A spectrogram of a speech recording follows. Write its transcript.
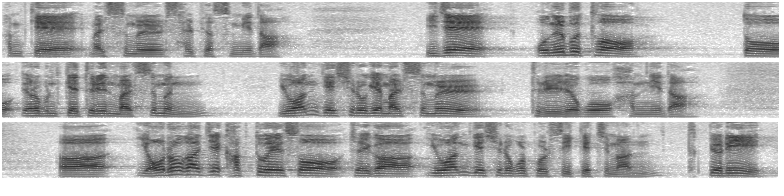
함께 말씀을 살폈습니다. 이제 오늘부터 또 여러분께 드린 말씀은 요한계시록의 말씀을 드리려고 합니다. 어, 여러 가지 각도에서 저희가 요한계시록을 볼 수 있겠지만 특별히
